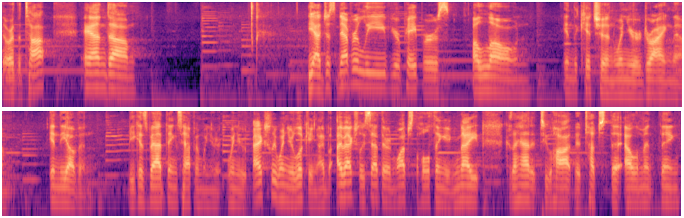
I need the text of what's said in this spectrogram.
or the top, and um, yeah, just never leave your papers alone in the kitchen when you're drying them in the oven because bad things happen when you're when you actually when you're looking. I've, I've actually sat there and watched the whole thing ignite because I had it too hot and it touched the element thing,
